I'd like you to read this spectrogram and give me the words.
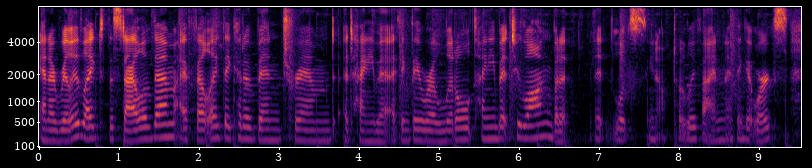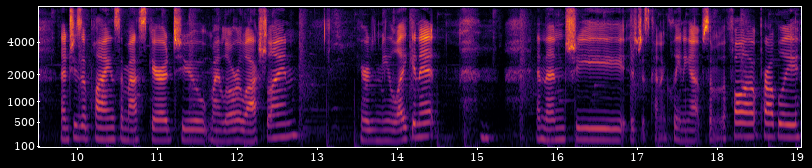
and I really liked the style of them. I felt like they could have been trimmed a tiny bit. I think they were a little tiny bit too long, but it, it looks, you know, totally fine. I think it works. Then she's applying some mascara to my lower lash line. Here's me liking it. and then she is just kind of cleaning up some of the fallout probably.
